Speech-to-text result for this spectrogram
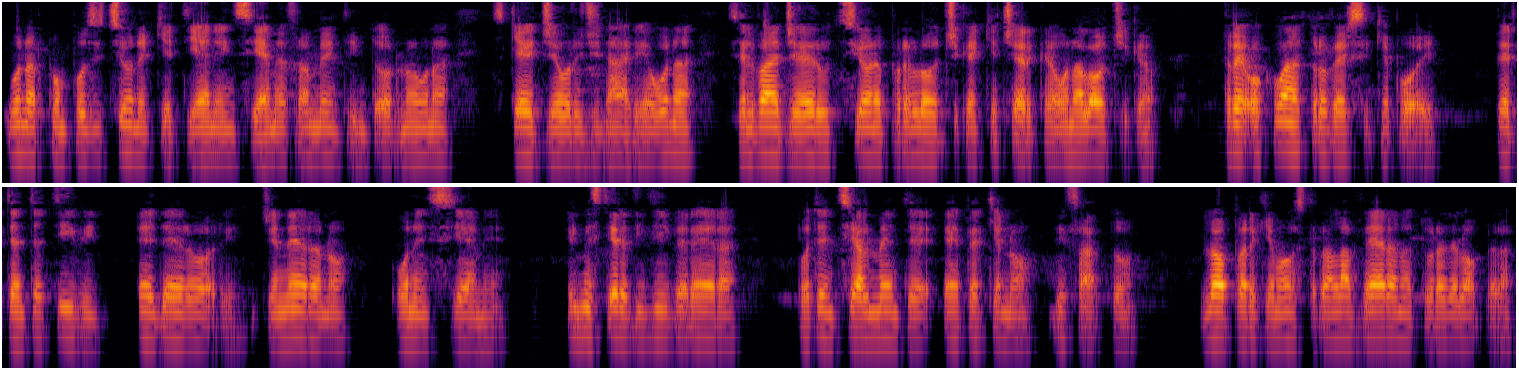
una composizione che tiene insieme frammenti intorno a una scheggia originaria, una selvaggia eruzione prelogica che cerca una logica, tre o quattro versi che poi, per tentativi ed errori, generano un insieme. Il mestiere di vivere era potenzialmente e perché no, di fatto, l'opera che mostra la vera natura dell'opera,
